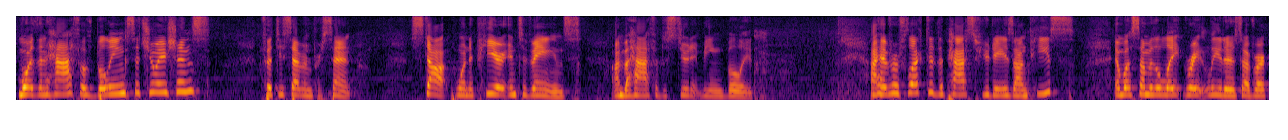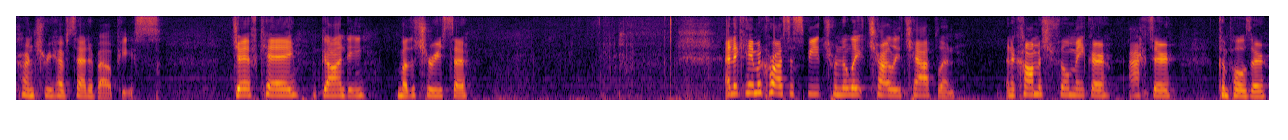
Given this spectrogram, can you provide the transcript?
More than half of bullying situations, 57%, stop when a peer intervenes on behalf of the student being bullied. I have reflected the past few days on peace and what some of the late great leaders of our country have said about peace. JFK, Gandhi, Mother Teresa. And I came across a speech from the late Charlie Chaplin, an accomplished filmmaker, actor, composer,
